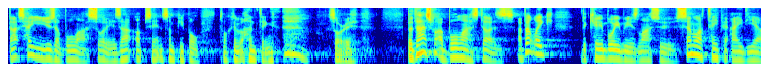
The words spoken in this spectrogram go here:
That's how you use a bolas. Sorry, is that upsetting some people talking about hunting? Sorry. But that's what a bolas does. A bit like the cowboy with his lasso, similar type of idea.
